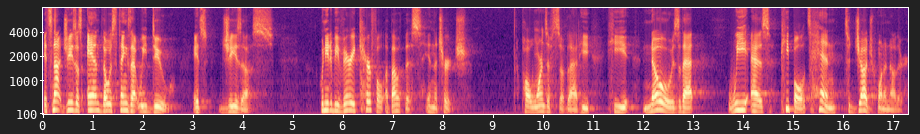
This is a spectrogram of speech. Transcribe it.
It's not Jesus and those things that we do. It's Jesus. We need to be very careful about this in the church. Paul warns us of that. He, he knows that we as people tend to judge one another.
